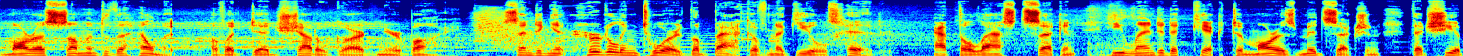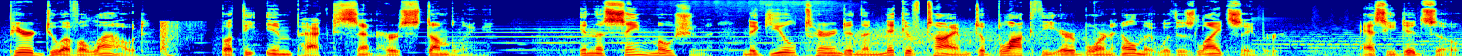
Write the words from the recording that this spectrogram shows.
Mara summoned the helmet of a dead Shadow Guard nearby sending it hurtling toward the back of Nagil's head. At the last second, he landed a kick to Mara's midsection that she appeared to have allowed, but the impact sent her stumbling. In the same motion, Nagil turned in the nick of time to block the airborne helmet with his lightsaber. As he did so,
